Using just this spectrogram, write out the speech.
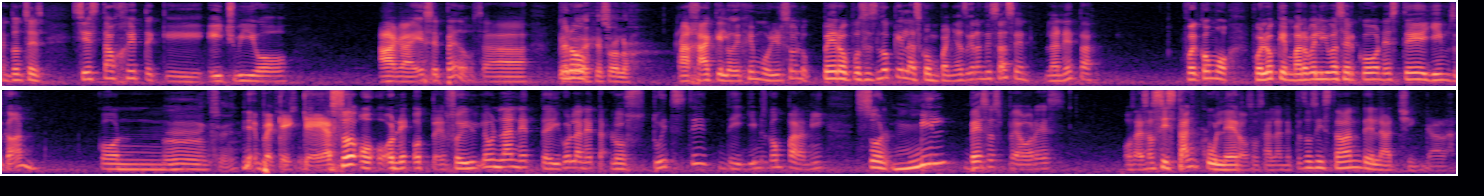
Entonces, si está ojete que HBO haga ese pedo, o sea... Pero, que lo deje solo. Ajá, que lo deje morir solo. Pero pues es lo que las compañías grandes hacen, la neta. Fue como, fue lo que Marvel iba a hacer con este James Gunn. Con... Mm, sí. Eh, que, eso, o, te, soy la neta, te digo la neta, los tweets de, de, James Gunn para mí son mil veces peores. O sea, esos sí están culeros. O sea, la neta, esos sí estaban de la chingada.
